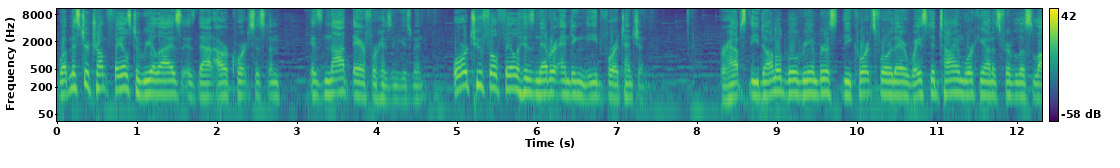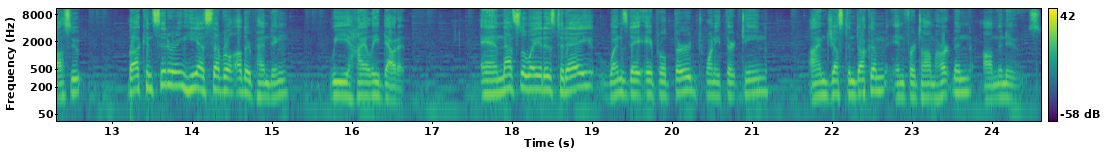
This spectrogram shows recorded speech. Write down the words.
What Mr. Trump fails to realize is that our court system is not there for his amusement or to fulfill his never ending need for attention. Perhaps the Donald will reimburse the courts for their wasted time working on his frivolous lawsuit, but considering he has several other pending, we highly doubt it. And that's the way it is today, Wednesday, April 3rd, 2013. I'm Justin Duckham, in for Thom Hartmann on the news.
